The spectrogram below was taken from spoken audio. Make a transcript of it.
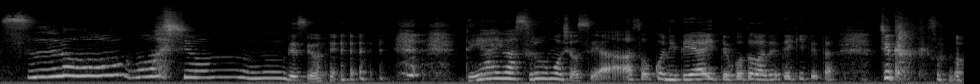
スローモーションですよね。出会いはスローモーション。せやあそこに出会いっていう言葉出てきてた。ちゅうかその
